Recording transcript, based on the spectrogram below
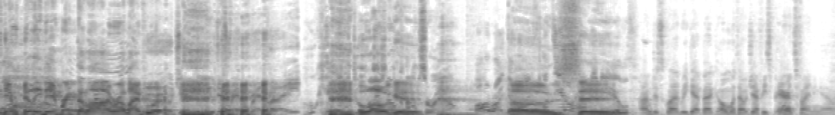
he really did break the law in real life. Ooh, bro. Jeffy, you just ran a red light. Who cares, dude? Logan. There's no cops around. All right, guys, Oh, let's shit. I'm just glad we get back home without Jeffy's parents finding out.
